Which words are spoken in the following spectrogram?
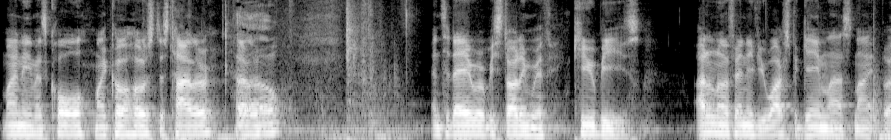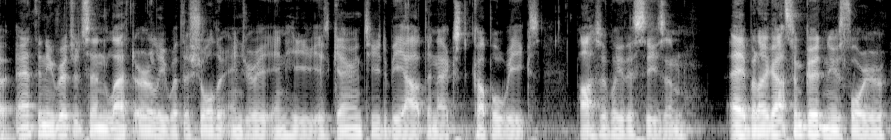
My name is Cole. My co-host is Tyler. Hello. And today we'll be starting with QBs. I don't know if any of you watched the game last night, but Anthony Richardson left early with a shoulder injury, and he is guaranteed to be out the next couple weeks, possibly this season. Hey, but I got some good news for you.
